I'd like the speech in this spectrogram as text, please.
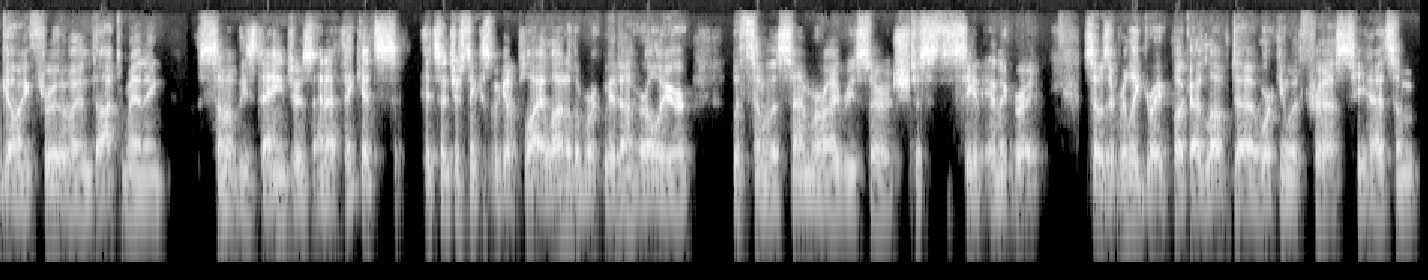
going through and documenting some of these dangers. And I think it's it's interesting because we could apply a lot of the work we had done earlier with some of the samurai research, just to see it integrate. So it was a really great book. I loved uh, working with Chris. He had some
